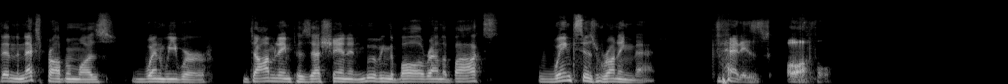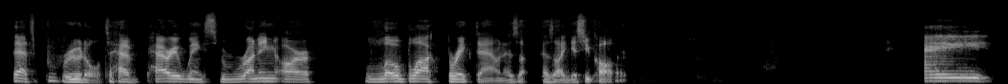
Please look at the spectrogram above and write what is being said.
Then the next problem was when we were dominating possession and moving the ball around the box, Winks is running that. That is awful. That's brutal to have Harry Winks running our low block breakdown, as as I guess you call it. I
